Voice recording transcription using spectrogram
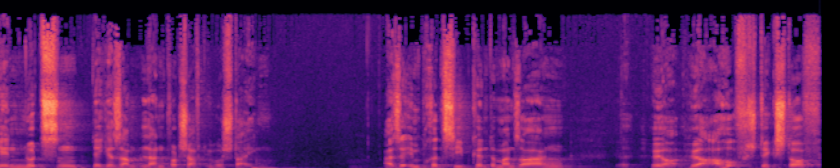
den Nutzen der gesamten Landwirtschaft übersteigen. Also im Prinzip könnte man sagen, äh, hör, hör auf, Stickstoff,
